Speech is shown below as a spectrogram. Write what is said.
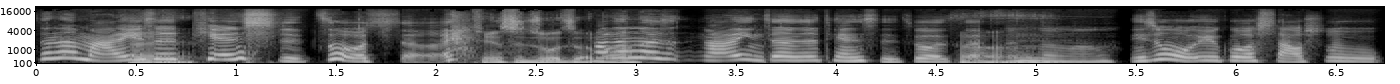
真的，玛丽是天使作者哎，天使作者吗她？真的是玛丽，你真的是天使作者，嗯真的吗？你是我遇过少数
